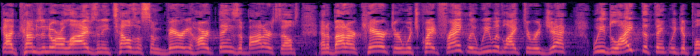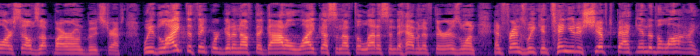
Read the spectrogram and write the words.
God comes into our lives and He tells us some very hard things about ourselves and about our character, which quite frankly, we would like to reject. We'd like to think we could pull ourselves up by our own bootstraps. We'd like to think we're good enough that God will like us enough to let us into heaven if there is one. And friends, we continue to shift back into the lie.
